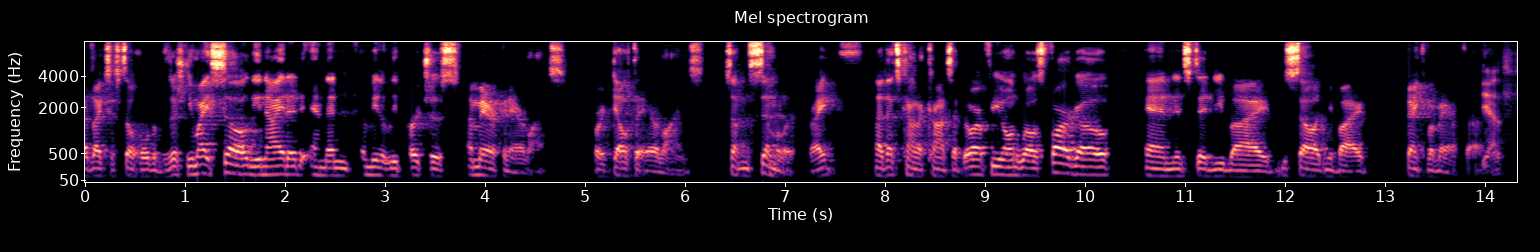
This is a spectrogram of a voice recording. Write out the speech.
I'd like to still hold a position. You might sell United and then immediately purchase American Airlines or Delta Airlines, something similar, right? Uh, that's kind of the concept. Or if you own Wells Fargo and instead you buy, you sell it and you buy Bank of America. Yes.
